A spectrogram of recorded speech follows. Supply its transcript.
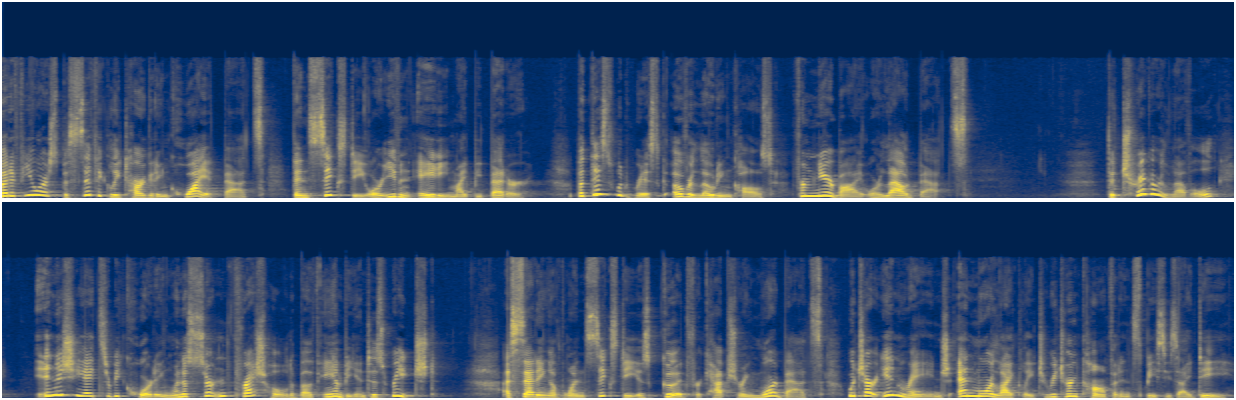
but if you are specifically targeting quiet bats, then 60 or even 80 might be better. But this would risk overloading calls from nearby or loud bats. The trigger level initiates a recording when a certain threshold above ambient is reached. A setting of 160 is good for capturing more bats which are in range and more likely to return confident species ID.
